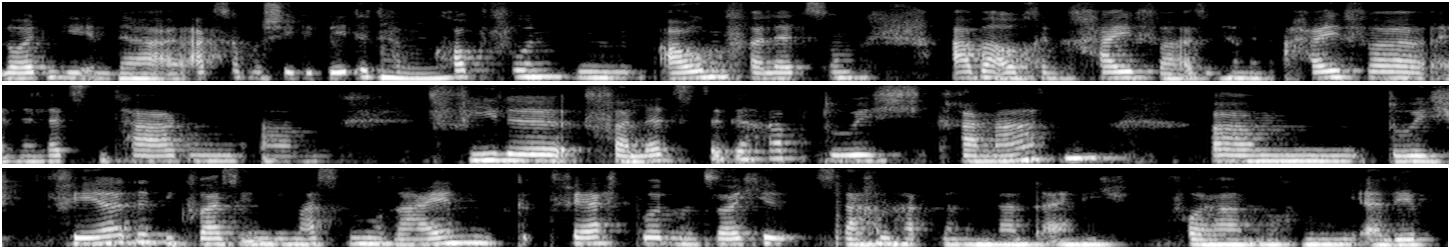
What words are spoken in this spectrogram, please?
Leuten, die in der Al-Aqsa-Moschee gebetet haben, mhm. Kopfwunden, Augenverletzungen, aber auch in Haifa. Also wir haben in Haifa in den letzten Tagen ähm, viele Verletzte gehabt durch Granaten ähm, durch Pferde, die quasi in die Massen rein gepfercht wurden. Und solche Sachen hat man im Land eigentlich vorher noch nie erlebt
